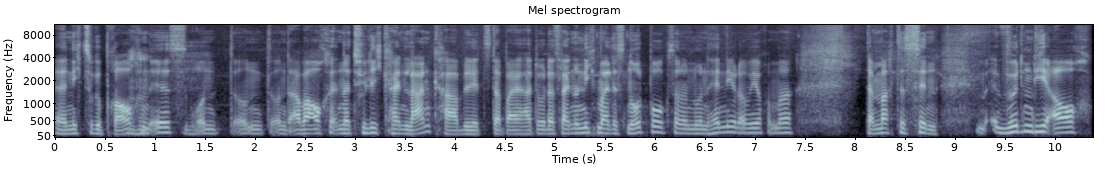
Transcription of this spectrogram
äh, nicht zu gebrauchen Mhm. ist und, und, und aber auch natürlich kein LAN-Kabel jetzt dabei hatte oder vielleicht noch nicht mal das Notebook, sondern nur ein Handy oder wie auch immer. Dann macht es Sinn. Würden die auch,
